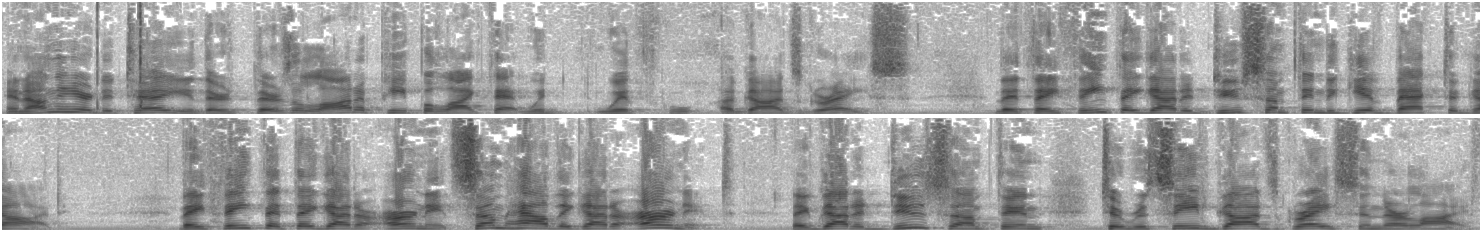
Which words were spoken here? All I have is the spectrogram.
And I'm here to tell you there, there's a lot of people like that with with uh, God's grace that they think they got to do something to give back to God. They think that they got to earn it. Somehow they got to earn it. They've got to do something to receive God's grace in their life.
